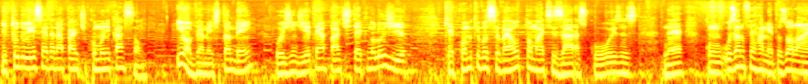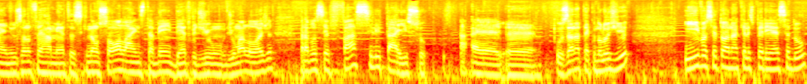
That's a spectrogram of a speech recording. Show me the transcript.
E tudo isso entra na parte de comunicação. E obviamente também, hoje em dia tem a parte de tecnologia, que é como que você vai automatizar as coisas, né? Com, usando ferramentas online, usando ferramentas que não são online também dentro de, um, de uma loja, para você facilitar isso é, é, usando a tecnologia e você tornar aquela experiência do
